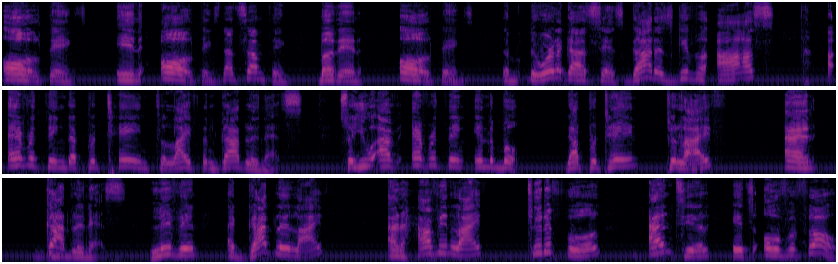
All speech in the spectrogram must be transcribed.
all things in all things, not something, but in all things. The, the Word of God says God has given us uh, everything that pertains to life and godliness. So you have everything in the book that pertain to life and godliness. Living a godly life and having life to the full until it's overflow.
